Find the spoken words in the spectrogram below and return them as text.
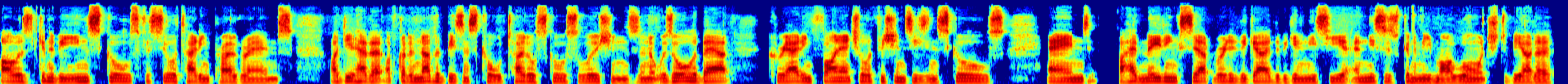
I was going to be in schools facilitating programs. I did have a, I've got another business called Total School Solutions, and it was all about creating financial efficiencies in schools. And I had meetings set up ready to go at the beginning of this year, and this is going to be my launch to be able to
